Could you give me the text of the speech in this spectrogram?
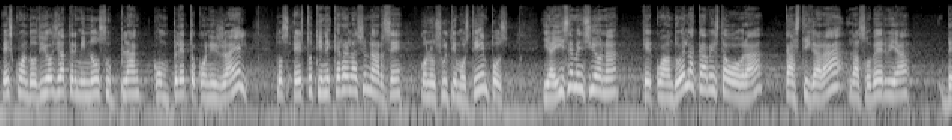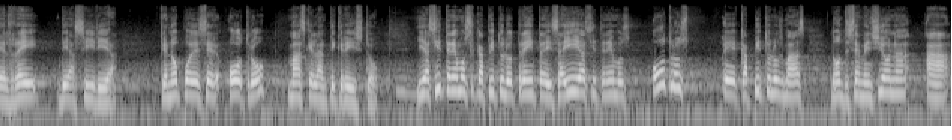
Es cuando Dios ya terminó su plan completo con Israel. Entonces, esto tiene que relacionarse con los últimos tiempos. Y ahí se menciona que cuando Él acabe esta obra, castigará la soberbia del rey de Asiria, que no puede ser otro más que el anticristo. Y así tenemos el capítulo 30 de Isaías y tenemos otros eh, capítulos más donde se menciona a,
